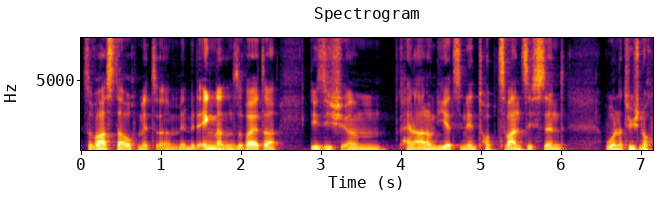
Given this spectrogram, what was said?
so war es da auch mit, äh, mit, mit England und so weiter, die sich, ähm, keine Ahnung, die jetzt in den Top 20 sind, wo natürlich noch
